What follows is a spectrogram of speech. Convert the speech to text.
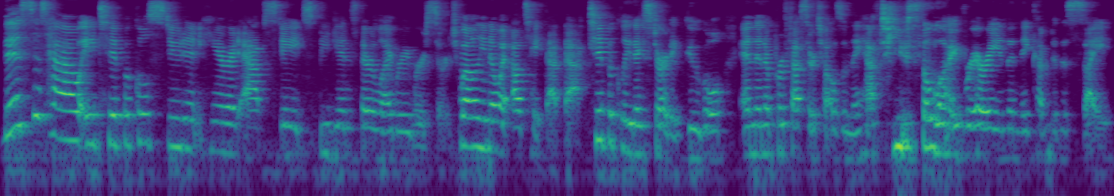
This is how a typical student here at App States begins their library research. Well, you know what? I'll take that back. Typically, they start at Google, and then a professor tells them they have to use the library, and then they come to the site.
